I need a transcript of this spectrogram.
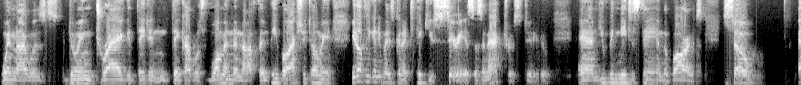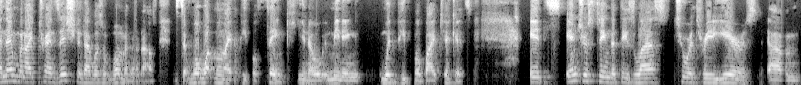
when I was doing drag, they didn't think I was woman enough. And people actually told me, you don't think anybody's going to take you serious as an actress, do you? And you need to stay in the bars. So, and then when I transitioned, I wasn't woman enough. So, well, what will my people think? You know, meaning would people buy tickets? It's interesting that these last two or three years, um,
